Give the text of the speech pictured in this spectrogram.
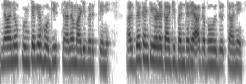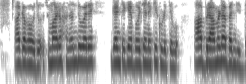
ನಾನು ಕುಂಟೆಗೆ ಹೋಗಿ ಸ್ನಾನ ಮಾಡಿ ಬರುತ್ತೇನೆ. ಅರ್ಧ ಗಂಟೆಯೊಳಗಾಗಿ ಬಂದರೆ ಆಗಬಹುದು ತಾನೆ? ಆಗಬಹುದು. ಸುಮಾರು ಹನ್ನೊಂದುವರೆ ಗಂಟೆಗೆ ಭೋಜನಕ್ಕೆ ಕುಳಿತೆವು. ಆ ಬ್ರಾಹ್ಮಣ ಬಂದಿದ್ದ.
